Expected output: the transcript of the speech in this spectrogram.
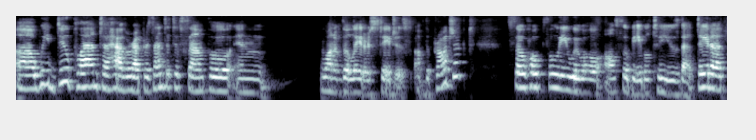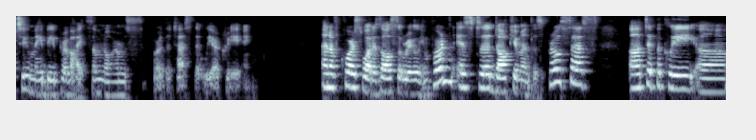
Uh, we do plan to have a representative sample in one of the later stages of the project. So hopefully we will also be able to use that data to maybe provide some norms for the test that we are creating. And of course, what is also really important is to document this process. Uh, typically, uh,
